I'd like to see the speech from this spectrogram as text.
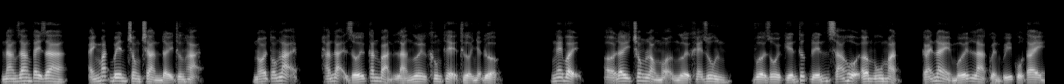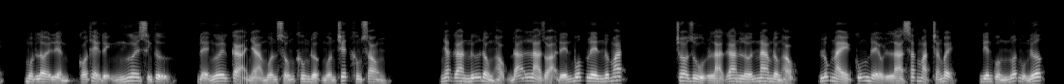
Nàng giang tay ra, ánh mắt bên trong tràn đầy thương hại. Nói tóm lại, hắn đại giới căn bản là ngươi không thể thừa nhận được ngay vậy, ở đây trong lòng mọi người khẽ run, vừa rồi kiến thức đến xã hội âm u mặt, cái này mới là quyền quý cổ tay, một lời liền có thể định ngươi sinh tử, để ngươi cả nhà muốn sống không được muốn chết không xong. Nhắc gan nữ đồng học đã là dọa đến buốc lên nước mắt. Cho dù là gan lớn nam đồng học, lúc này cũng đều là sắc mặt trắng bệnh, điên cuồng nuốt ngủ nước.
